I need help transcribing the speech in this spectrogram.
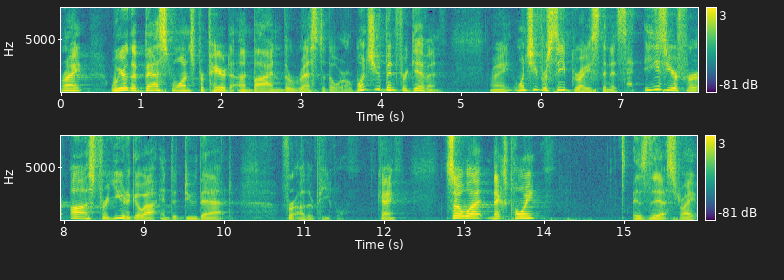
right? We're the best ones prepared to unbind the rest of the world. Once you've been forgiven, right? Once you've received grace, then it's easier for us, for you to go out and to do that for other people, okay? So, what? Next point is this, right?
